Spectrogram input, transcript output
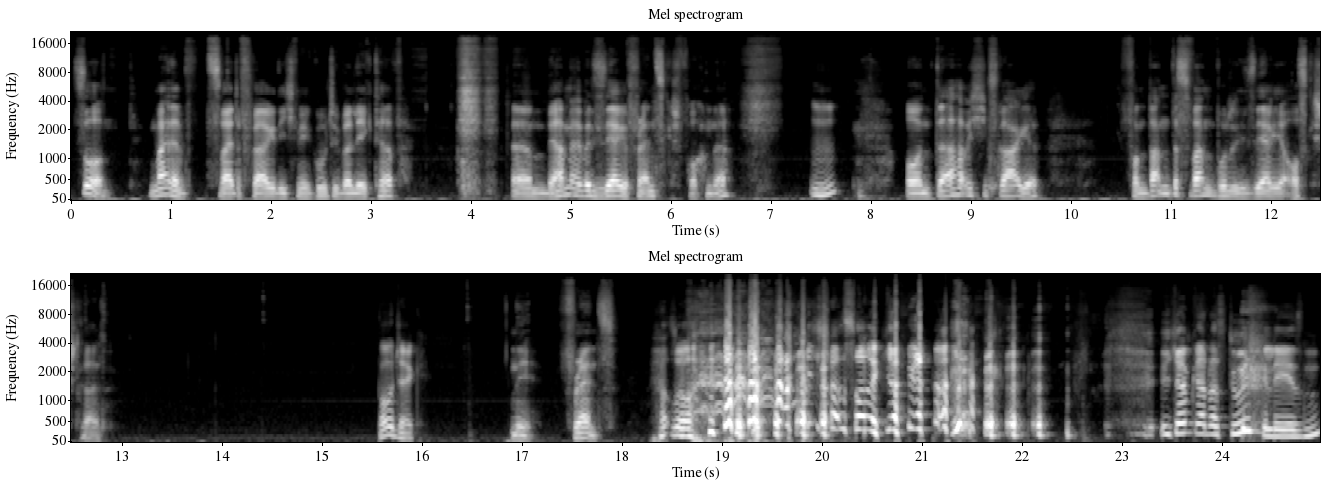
So, meine zweite Frage, die ich mir gut überlegt habe. ähm, wir haben ja über die Serie Friends gesprochen, ne? Mhm. Und da habe ich die Frage, von wann bis wann wurde die Serie ausgestrahlt? Bojack. Nee, Friends. So. ich, sorry, ich habe ich hab gerade was durchgelesen.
